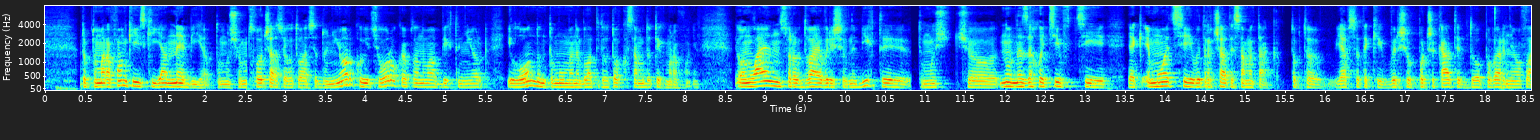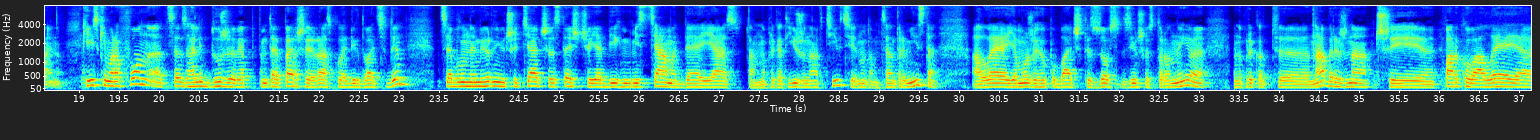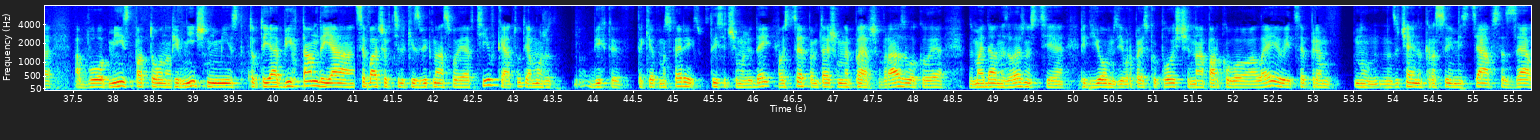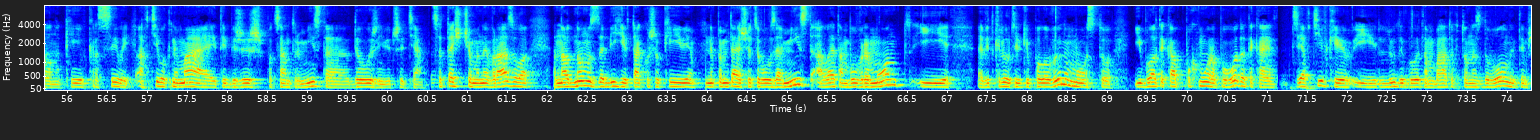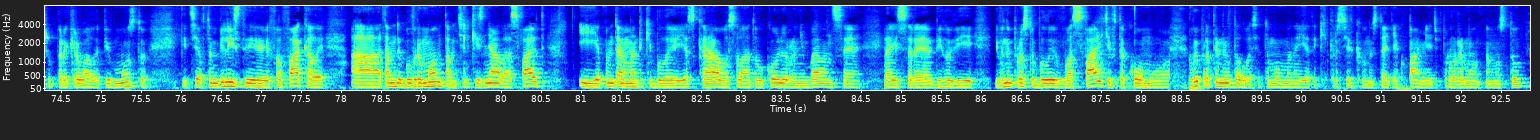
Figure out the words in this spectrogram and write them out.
Тобто марафон київський я не бігав, тому що свого часу я готувався до Нью-Йорку, і цього року я планував бігти Нью-Йорк і Лондон, тому в мене була підготовка саме до тих марафонів. Онлайн 42 я вирішив не бігти, тому що ну не захотів ці як емоції витрачати саме так. Тобто я все-таки вирішив почекати до повернення офлайну. Київський марафон е, це взагалі дуже. Я пам'ятаю перший раз, коли я біг 21, Це було неймовірне відчуття через те, що я біг місцями, де я там, наприклад, їжу на автівці, ну там центр міста. але я можу його побачити зовсім з іншої сторони, наприклад, е, набережна чи паркова алея, або міст Патона, північний міст. Тобто я біг там, де я це бачив тільки з вікна своєї автівки, а тут я можу. Бігти в такій атмосфері з тисячами людей. Ось це пам'ятаю, що мене перше вразило, коли з Майдану Незалежності підйом з європейської площі на паркову алею, і це прям ну надзвичайно красиві місця, все зелено, Київ красивий. Автівок немає, і ти біжиш по центру міста. Дивовижні відчуття. Це те, що мене вразило. На одному з забігів, також у Києві, не пам'ятаю, що це був за міст, але там був ремонт і відкрили тільки половину мосту. І була така похмура погода, така ці автівки, і люди були там багато хто незадоволений тим, що перекривали півмосту. І ці автомобілісти фафакали. А там, де був ремонт, там тільки зняли асфальт. І я пам'ятаю, у мене такі були яскраво салатового кольору, нібеланси, рейсери бігові, і вони просто були в асфальті в такому. Випрати не вдалося. Тому в мене є такі кросівки, вони стоять як пам'ять про ремонт на мосту,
